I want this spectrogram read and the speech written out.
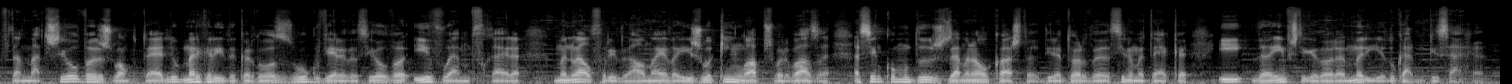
Fernando Matos Silva, João Botelho, Margarida Cardoso, Hugo Vieira da Silva, Ivo M. Ferreira, Manuel Ferreira Almeida e Joaquim Lopes Barbosa, assim como de José Manuel Costa, diretor da Cinemateca, e da investigadora Maria do Carmo Pissarra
